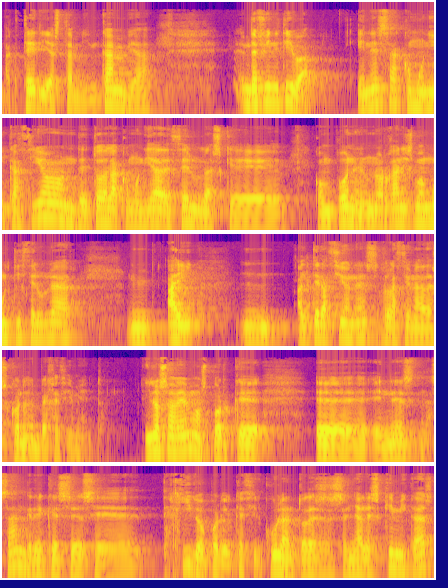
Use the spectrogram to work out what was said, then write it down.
bacterias también cambia. En definitiva, en esa comunicación de toda la comunidad de células que componen un organismo multicelular mm, hay mm, alteraciones relacionadas con el envejecimiento. Y lo sabemos porque eh, en la sangre, que es ese tejido por el que circulan todas esas señales químicas,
